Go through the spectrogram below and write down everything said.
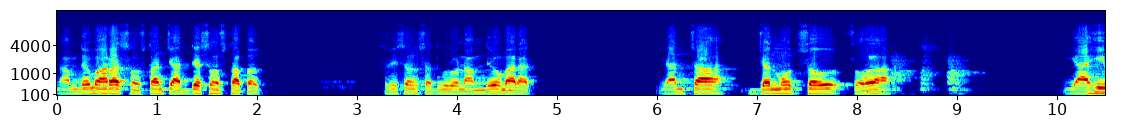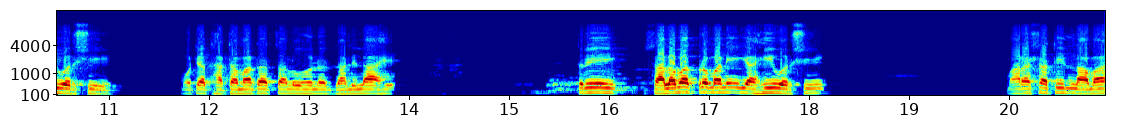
नामदेव महाराज संस्थानचे आद्य संस्थापक श्री संत सद्गुरू नामदेव महाराज यांचा जन्मोत्सव सोहळा याही वर्षी मोठ्या थाटामाटात चालू होणं झालेला आहे. तरी सालाबाद प्रमाणे याही वर्षी महाराष्ट्रातील नामा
